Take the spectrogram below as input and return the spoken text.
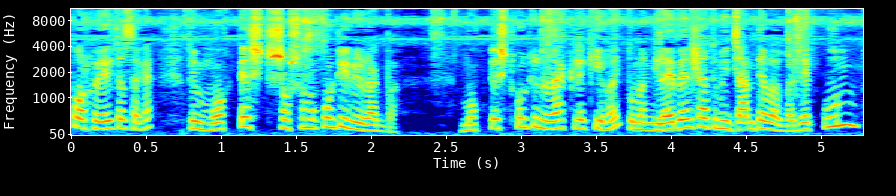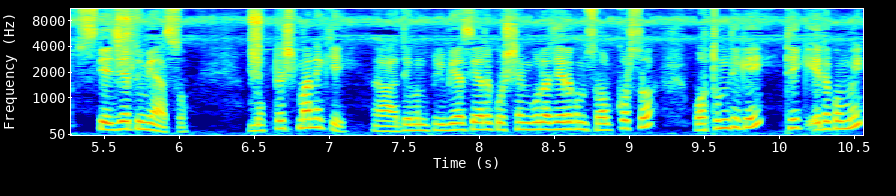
পর হয়ে যাচ্ছে তুমি মক টেস্ট সবসময় কন্টিনিউ রাখবা। মক টেস্ট কন্টিনিউ রাখলে কি হয়? তোমার লেভেলটা তুমি জানতে পারবা যে কোন স্টেজে তুমি আসো মক টেস্ট মানে কি? যেমন প্রিভিয়াস ইয়ার কোশ্চেনগুলো যেরকম সলভ করছ, প্রথম দিকেই ঠিক এরকমই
